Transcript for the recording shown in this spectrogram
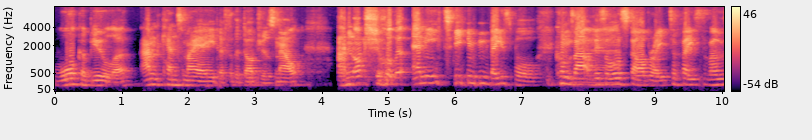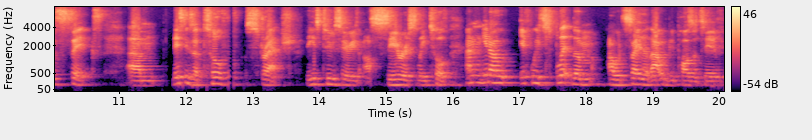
Walker Buehler, and Kenta Maeda for the Dodgers. Now, I'm not sure that any team in baseball comes out of this All Star break to face those six. Um, this is a tough stretch. These two series are seriously tough. And, you know, if we split them, I would say that that would be positive.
